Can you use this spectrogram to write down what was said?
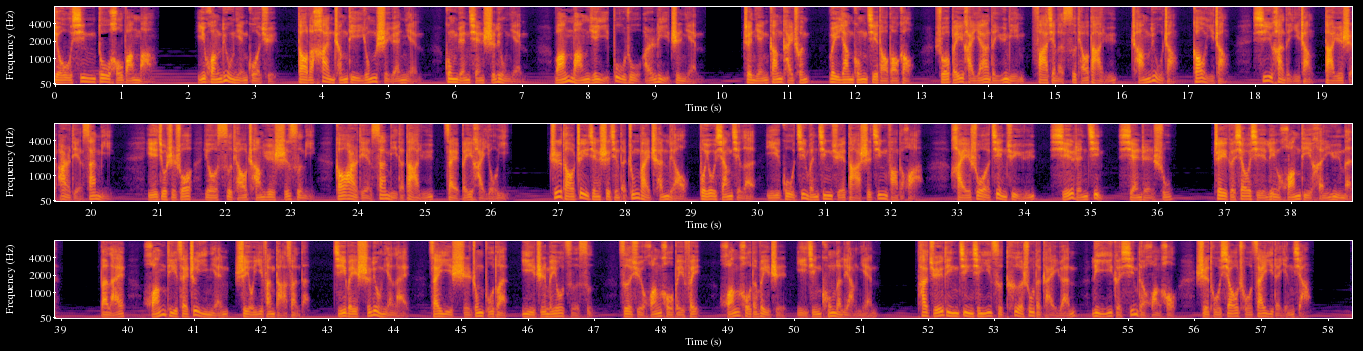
九新都侯王莽。一晃六年过去，到了汉成帝永始元年（公元前十六年），王莽也已步入而立之年。这年刚开春，未央宫接到报告，说北海沿岸的渔民发现了四条大鱼，长六丈，高一丈，西汉的一丈大约是二点三米，也就是说，有四条长约十四米、高二点三米的大鱼在北海游弋。知道这件事情的中外臣僚不由想起了已故今文经学大师经房的话：“海朔见巨鱼，邪人进，贤人疏。”这个消息令皇帝很郁闷。本来皇帝在这一年是有一番打算的，即位十六年来灾疫始终不断，一直没有子嗣。自许皇后被废，皇后的位置已经空了两年，他决定进行一次特殊的改元，立一个新的皇后。试图消除灾异的影响。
